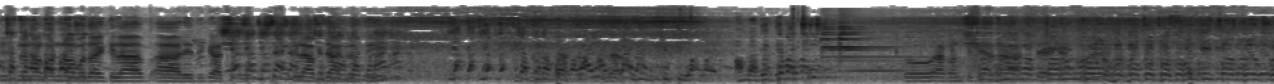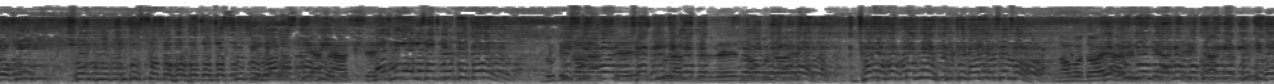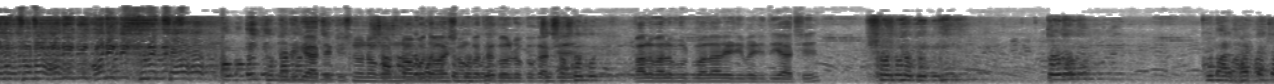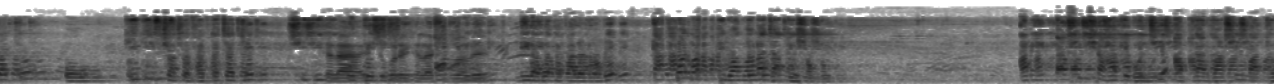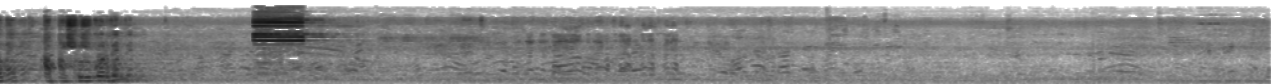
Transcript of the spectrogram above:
Krishnanagar Navodaya club আর এদিকে আছে club Jagriti আমরা দেখতে পাচ্ছি। তো এখন দুটি দল আসছে নবোদয়। নবোদয় আর এদিকে আছে এদিকে কৃষ্ণনগর নবোদয় সংকতা গোলরক্ষক আছে। ভালো ভালো ফুটবলার রেডি বেডি দিয়ে আছে। স্বর্গীয় ব্যক্তি তরুণ কুমার ভট্টাচার্য ও কিকিশ চন্দ্র ভট্টাচার্যের শিশির উদ্দেশ্যে করে খেলা শুরু হবে। মিনিট পালন হবে। তারপর মাতৃবন্দনা জাতীয় সংগীত আমি অসীম সাহাকে বলছি আপনার বাঁশির মাধ্যমে আপনি শুরু করবেন।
